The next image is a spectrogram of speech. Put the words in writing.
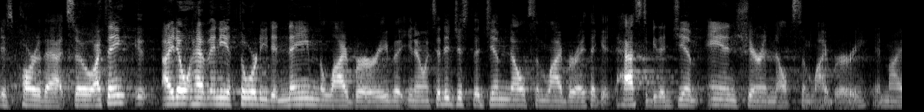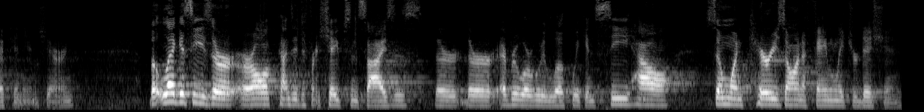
is part of that. So I think I don't have any authority to name the library, but you know, instead of just the Jim Nelson Library, I think it has to be the Jim and Sharon Nelson Library, in my opinion, Sharon. But legacies are, are all kinds of different shapes and sizes. They're, they're everywhere we look. We can see how someone carries on a family tradition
